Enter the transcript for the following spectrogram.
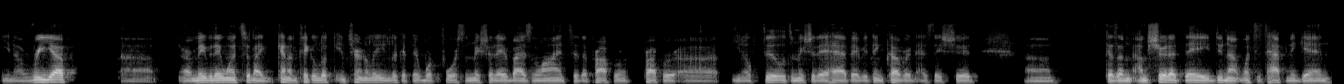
you know, re up, uh, or maybe they want to like kind of take a look internally and look at their workforce and make sure that everybody's aligned to the proper proper uh, you know fields and make sure they have everything covered as they should. because um, I'm I'm sure that they do not want this to happen again.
